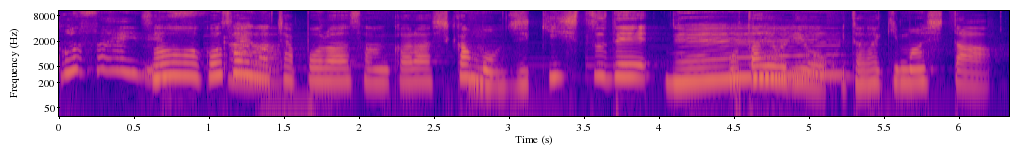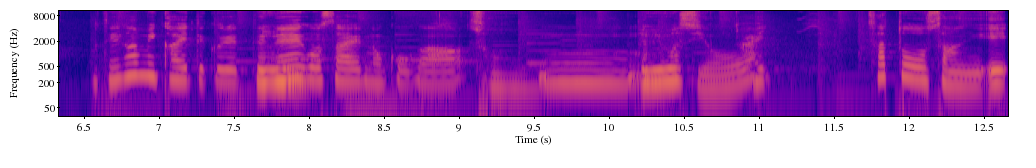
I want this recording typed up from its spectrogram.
5歳ですそう5歳のチャポラーさんからしかも直筆でお便りをいただきました、うん、お手紙書いてくれてね、うん、5歳の子が。そう、うん、読みますよ、はい、佐藤さんへ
